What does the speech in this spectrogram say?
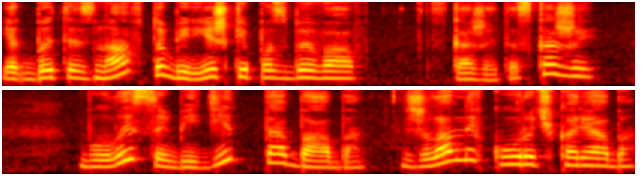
Якби ти знав, то біріжки позбивав. Скажи та скажи. Були собі дід та баба, жила в них курочка ряба.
